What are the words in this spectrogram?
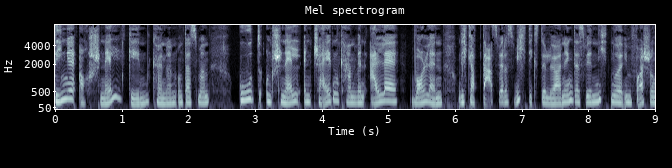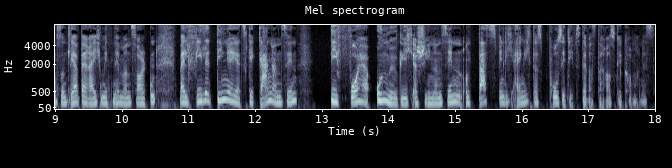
Dinge auch schnell gehen können und dass man gut und schnell entscheiden kann, wenn alle wollen. Und ich glaube, das wäre das wichtigste Learning, dass wir nicht nur im Forschungs- und Lehrbereich mitnehmen sollten, weil viele Dinge jetzt gegangen sind, die vorher unmöglich erschienen sind. Und das finde ich eigentlich das Positivste, was daraus gekommen ist.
